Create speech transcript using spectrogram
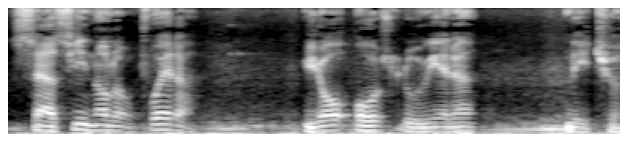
Si así no lo fuera, yo os lo hubiera dicho.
